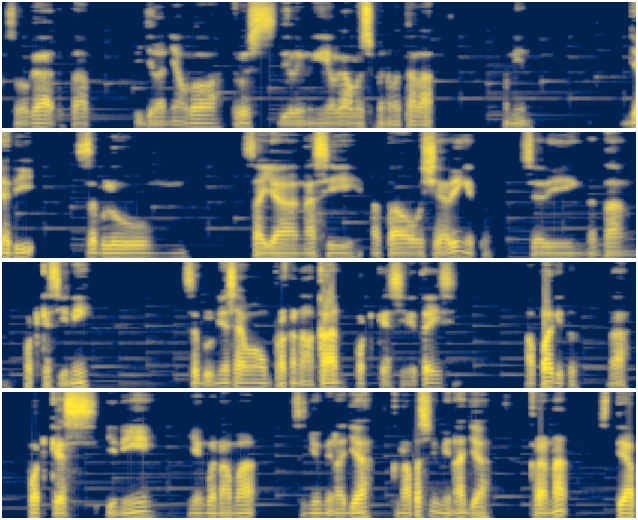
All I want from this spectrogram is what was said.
Semoga tetap di jalannya Allah Terus dilindungi oleh Allah subhanahu wa ta'ala. Amin. Jadi sebelum saya ngasih atau sharing itu Sharing tentang podcast ini Sebelumnya saya mau memperkenalkan podcast ini teh apa gitu? Nah podcast ini yang bernama Senyumin Aja. Kenapa senyumin aja? Karena setiap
